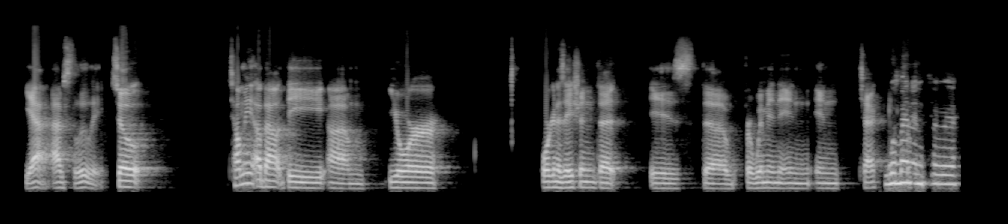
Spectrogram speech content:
Yeah, absolutely. So, tell me about the um, your organization that is the for women in in tech? Women in career.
